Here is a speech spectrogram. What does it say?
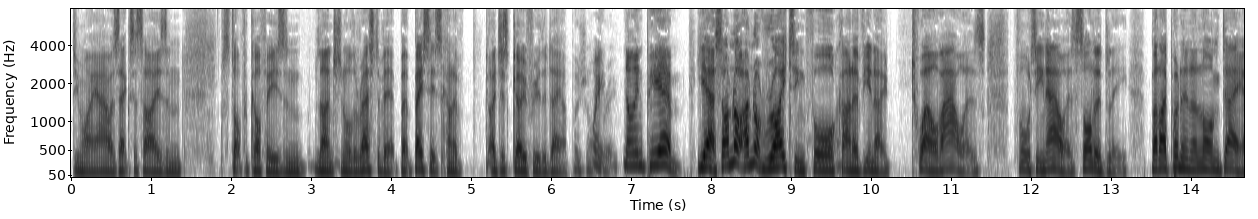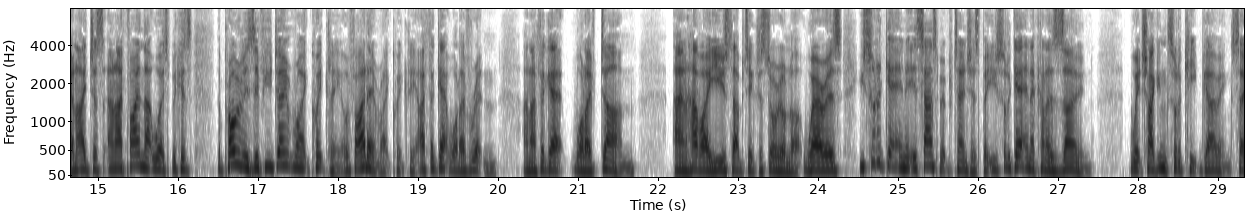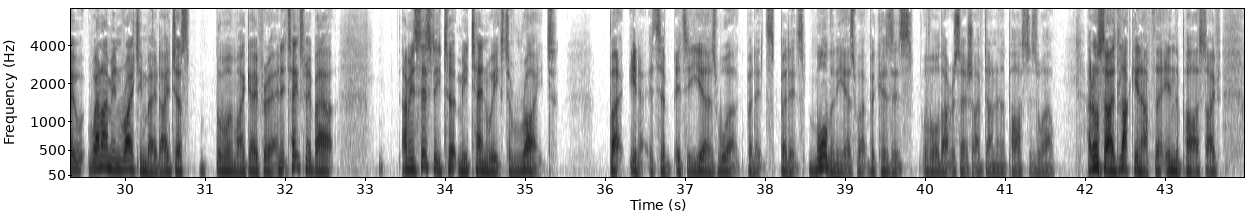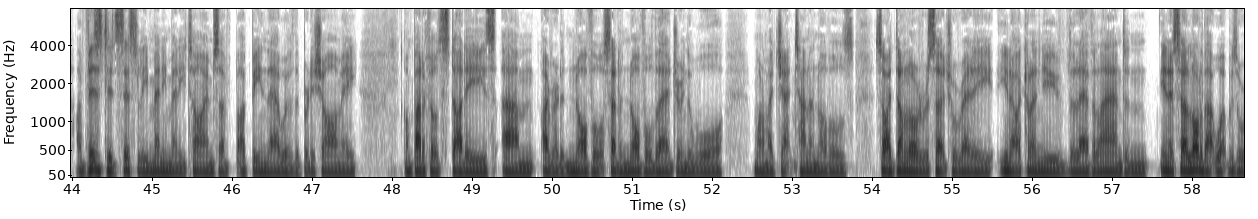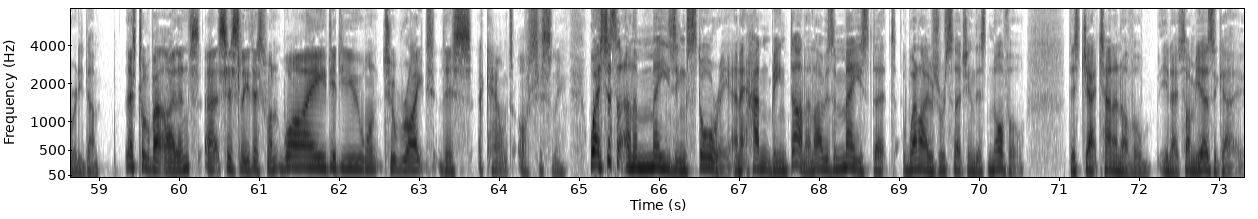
do my hours exercise and stop for coffees and lunch and all the rest of it. But basically, it's kind of I just go through the day. I push on Wait, through. 9 p.m. Yeah, so I'm not I'm not writing for kind of you know 12 hours 14 hours solidly but i put in a long day and i just and i find that works because the problem is if you don't write quickly or if i don't write quickly i forget what i've written and i forget what i've done and have i used that particular story or not whereas you sort of get in it sounds a bit pretentious but you sort of get in a kind of zone which i can sort of keep going so when i'm in writing mode i just boom i go through it and it takes me about i mean sicily took me 10 weeks to write but you know it's a it's a year's work but it's but it's more than a year's work because it's of all that research I've done in the past as well. And also I was lucky enough that in the past I've I've visited Sicily many many times. I've I've been there with the British Army on battlefield studies. Um, I read a novel set a novel there during the war one of my Jack Tanner novels. So I'd done a lot of research already. You know I kind of knew the lay of the land and you know so a lot of that work was already done Let's talk about islands. Uh, Sicily, this one. Why did you want to write this account of Sicily? Well, it's just an amazing story, and it hadn't been done. And I was amazed that when I was researching this novel, this Jack Tanner novel, you know, some years ago,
